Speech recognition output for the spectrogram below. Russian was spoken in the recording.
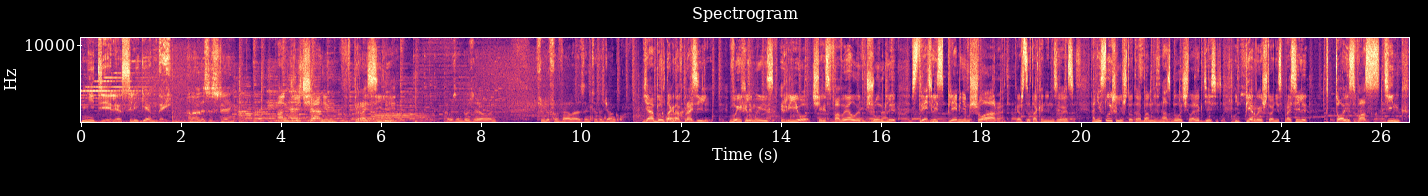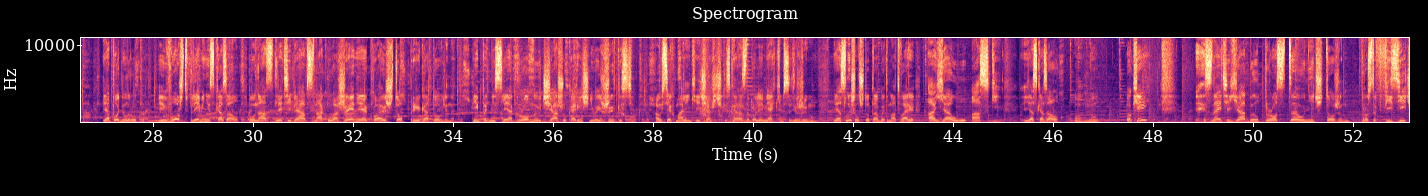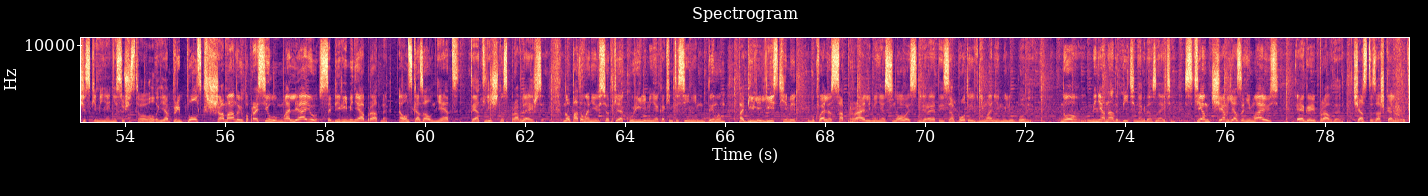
Неделя с легендой. Hello, this is Sting. Англичанин в Бразилии. I was in Brazil and through the favelas into the jungle. Я был тогда в Бразилии. Выехали мы из Рио через фавелы в джунгли, встретились с племенем Шуара. Кажется, так они называются. Они слышали что-то обо мне, нас было человек 10. И первое, что они спросили, «Кто из вас Стинг?» Я поднял руку, и вождь племени сказал, «У нас для тебя в знак уважения кое-что приготовлено». И поднесли огромную чашу коричневой жидкости, а у всех маленькие чашечки с гораздо более мягким содержимым. Я слышал что-то об этом отваре Аяуаски. Я сказал, «О, ну, окей». И, знаете, я был просто уничтожен. Просто физически меня не существовало. Я приполз к шаману и попросил, умоляю, собери меня обратно. А он сказал, нет, ты отлично справляешься. Но потом они все-таки окурили меня каким-то синим дымом, побили листьями и буквально собрали меня снова с невероятной заботой, вниманием и любовью. Но меня надо бить иногда, знаете. С тем, чем я занимаюсь, эго и правда часто зашкаливает.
